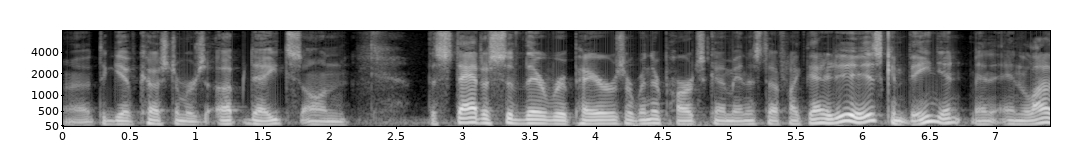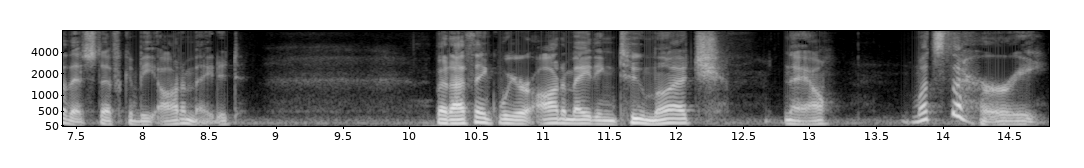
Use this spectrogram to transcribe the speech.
uh, to give customers updates on the status of their repairs or when their parts come in and stuff like that. It is convenient, and, and a lot of that stuff can be automated. But I think we're automating too much now. What's the hurry?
